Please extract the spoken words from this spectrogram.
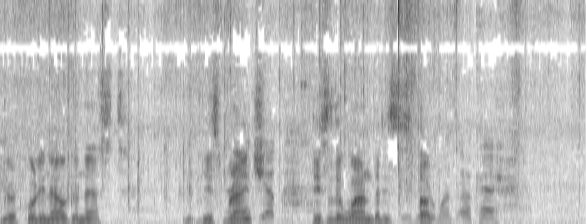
You're pulling out the nest. This branch? Yep. This is the one that is These stuck? Ones, okay.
